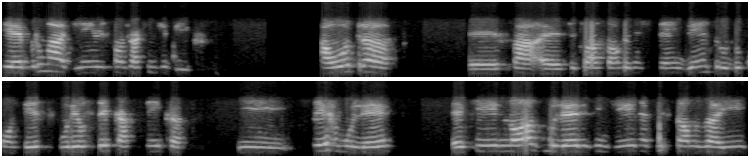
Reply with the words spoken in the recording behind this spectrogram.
que é Brumadinho e São Joaquim de Bicos. A outra fa, eh, situação que a gente tem dentro do contexto, por eu ser cacica e ser mulher, é que nós, mulheres indígenas, que estamos aí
